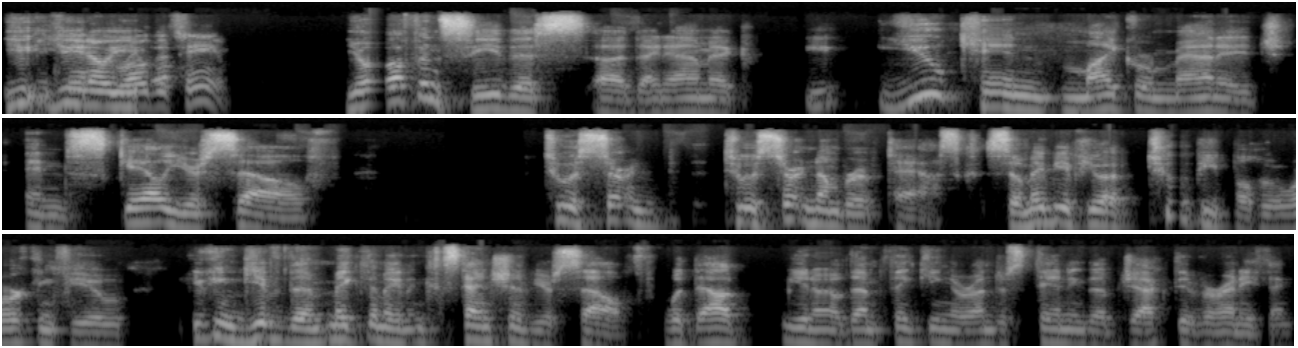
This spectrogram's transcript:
You, you, you know grow you, the team. you often see this uh, dynamic. You, you can micromanage and scale yourself to a certain to a certain number of tasks. So maybe if you have two people who are working for you you can give them make them an extension of yourself without you know them thinking or understanding the objective or anything.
